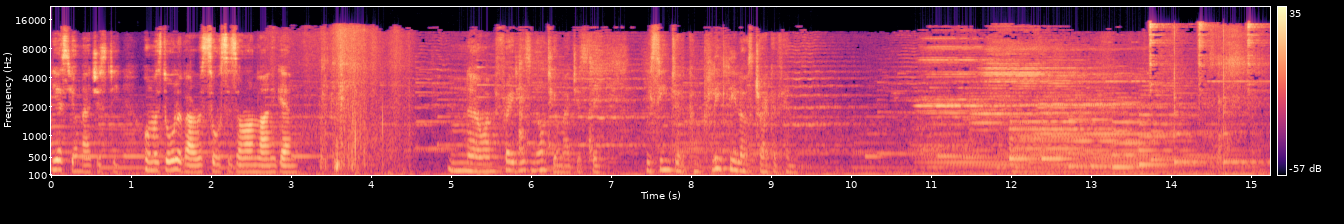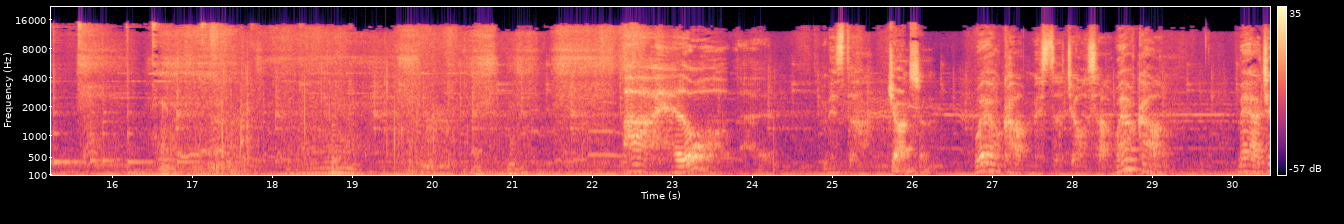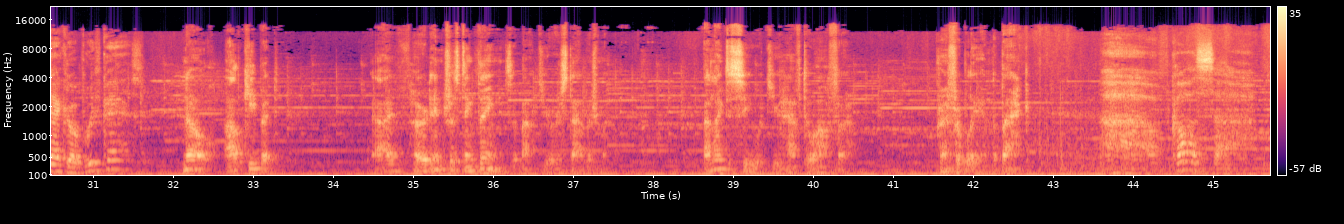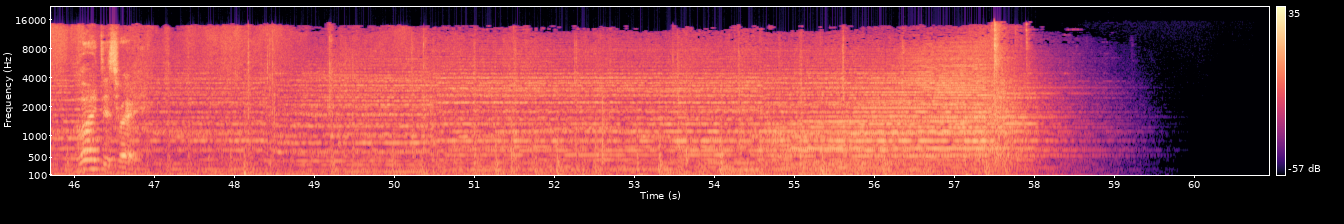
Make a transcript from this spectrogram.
Yes, Your Majesty. Almost all of our resources are online again. No, I'm afraid he's not, Your Majesty. We seem to have completely lost track of him. Ah, hello, uh, Mr. Johnson. Welcome, Mr. Johnson. Welcome. May I check your briefcase? No, I'll keep it. I've heard interesting things about your establishment. I'd like to see what you have to offer. Preferably in the back. Ah, of course, sir. Right this way.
